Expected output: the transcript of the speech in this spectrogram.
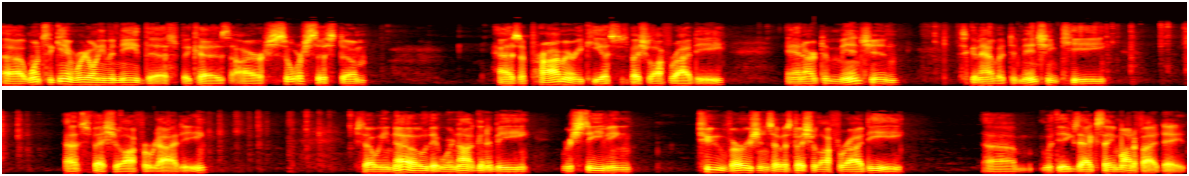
uh, once again, we don't even need this because our source system has a primary key as a special offer ID, and our dimension is going to have a dimension key a special offer ID. So we know that we're not going to be receiving two versions of a special offer ID um, with the exact same modified date.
